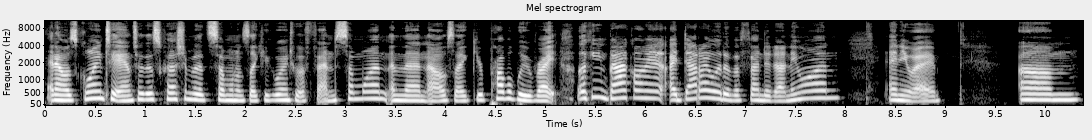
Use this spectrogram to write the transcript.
And I was going to answer this question, but someone was like, you're going to offend someone. And then I was like, you're probably right. Looking back on it, I doubt I would have offended anyone. Anyway, um,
